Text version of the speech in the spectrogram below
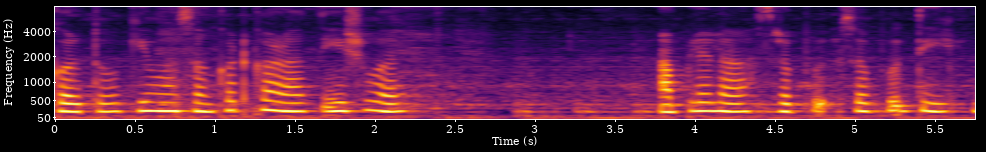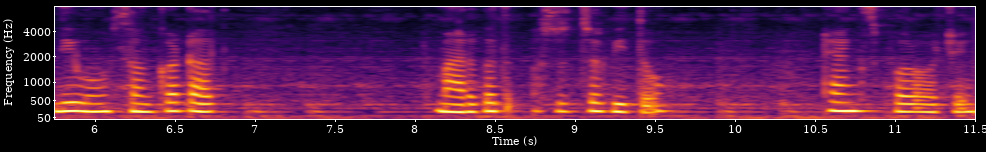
करतो किंवा संकट काळात ईश्वर आपल्याला सप सबुद्धी देऊन संकटात मार्ग सुचवितो. थँक्स फॉर वॉचिंग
